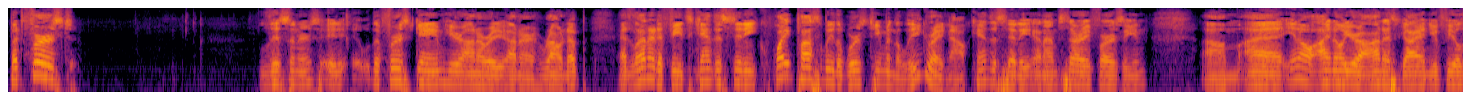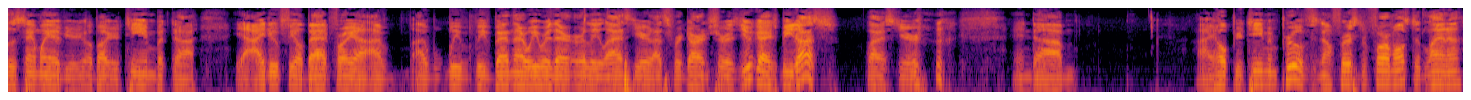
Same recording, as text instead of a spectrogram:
But first, listeners, it, the first game here on our on our roundup, Atlanta defeats Kansas City, quite possibly the worst team in the league right now, Kansas City. And I'm sorry, Farzine. Um, I, you know, I know you're an honest guy and you feel the same way your, about your team, but uh, yeah, I do feel bad for you. I've, I, we've we've been there. We were there early last year. That's for darn sure. As you guys beat us last year, and um, I hope your team improves. Now, first and foremost, Atlanta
